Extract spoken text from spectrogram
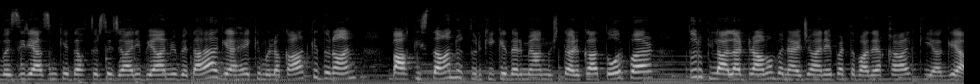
वज़ीर अजम के दफ्तर से जारी बयान में बताया गया है कि मुलाकात के दौरान पाकिस्तान और तुर्की के दरमियान मुश्तर तौर पर तुर्क लाला ड्रामा बनाए जाने पर तबादला ख्याल किया गया।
